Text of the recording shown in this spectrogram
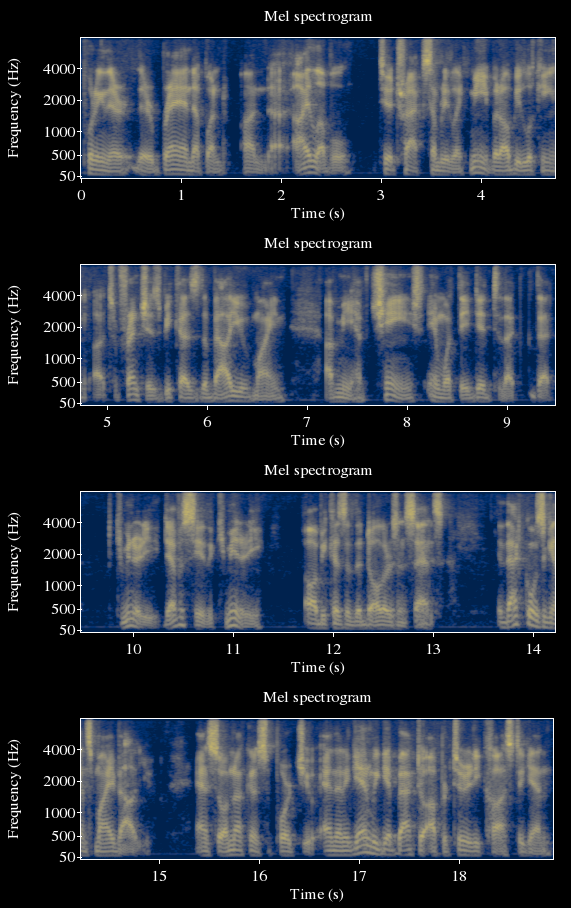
putting their their brand up on on uh, eye level to attract somebody like me. But I'll be looking uh, to French's because the value of mine of me have changed in what they did to that that community, devastated the community, all because of the dollars and cents. And that goes against my value. And so I'm not going to support you. And then again, we get back to opportunity cost again,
